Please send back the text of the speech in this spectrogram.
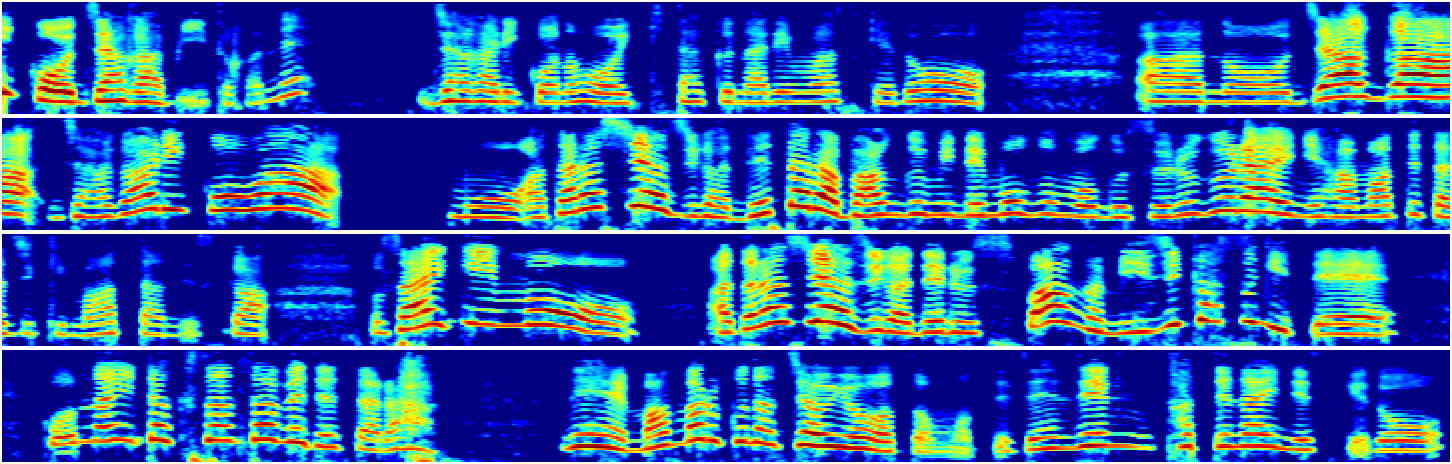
りこう、ジャガビーとかね、ジャガリコの方行きたくなりますけど、あの、ジャガ、ジャガリコは、もう新しい味が出たら番組でもぐもぐするぐらいにハマってた時期もあったんですが、最近もう新しい味が出るスパンが短すぎて、こんなにたくさん食べてたら、ねえ、まん丸くなっちゃうよと思って全然買ってないんですけど、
